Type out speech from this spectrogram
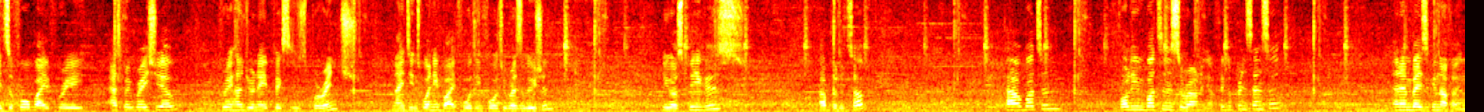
It's a 4x3 aspect ratio 308 pixels per inch, 1920 by 1440 resolution. You got speakers up at the top, power button, volume button surrounding a fingerprint sensor, and then basically nothing.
